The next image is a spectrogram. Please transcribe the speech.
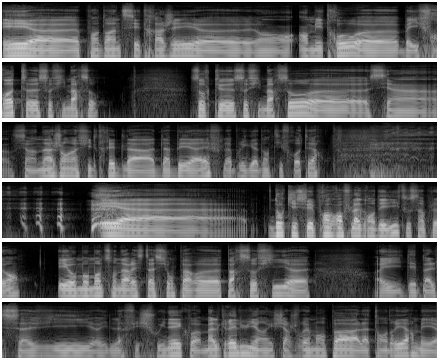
Et euh, pendant un de ses trajets euh, en, en métro, euh, bah, il frotte euh, Sophie Marceau. Sauf que Sophie Marceau, c'est un, c'est un agent infiltré de la, de la BAF, la brigade anti-frotteur. Et donc il se fait prendre en flagrant délit tout simplement. Et au moment de son arrestation par, par Sophie, euh, il déballe sa vie, il la fait chouiner quoi. Malgré lui, hein, il cherche vraiment pas à l'attendrir, mais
